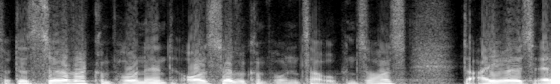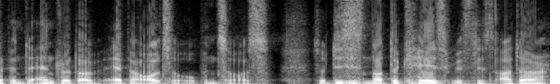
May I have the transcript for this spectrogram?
So the server component, all server components are open source. The iOS app and the Android app are also open source. So this is not the case with this other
